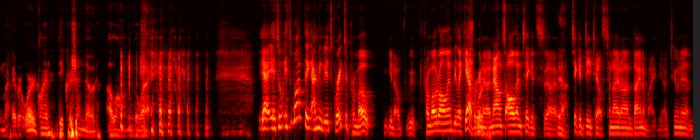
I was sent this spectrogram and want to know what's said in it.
my favorite word, Glenn, decrescendoed along the way. yeah, it's it's one thing. I mean, it's great to promote. You know, promote all in. Be like, yeah, we're going to announce all in tickets. Uh, Yeah. ticket details tonight on Dynamite. You know, tune in.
